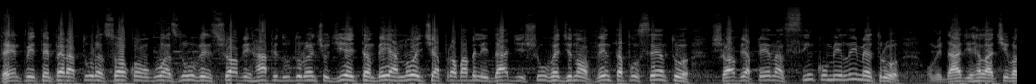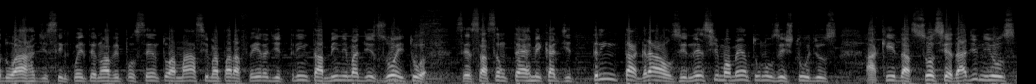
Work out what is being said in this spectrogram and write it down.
Tempo e temperatura, sol com algumas nuvens, chove rápido durante o dia e também à noite. A probabilidade de chuva é de 90%, chove apenas 5 milímetros. Umidade relativa do ar de 59%, a máxima para a feira de 30, a mínima 18. Sensação térmica de 30 graus. E neste momento, nos estúdios aqui da Sociedade News,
